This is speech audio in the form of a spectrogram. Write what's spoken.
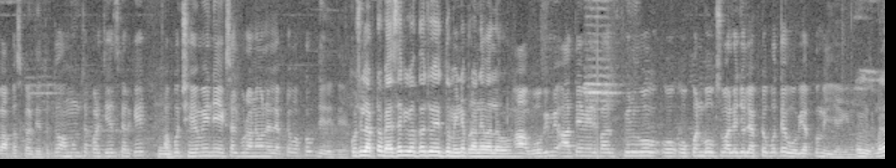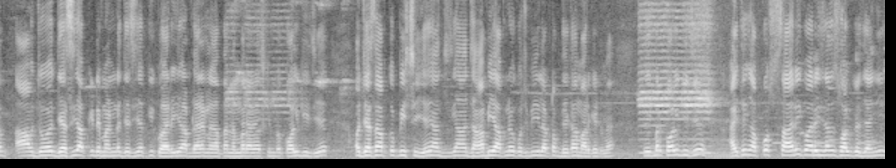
वापस कर देते तो हम उनसे परचेज करके हम्म। आपको छः महीने एक साल पुराना वाला लैपटॉप आपको दे देते हैं। कुछ लैपटॉप ऐसे भी होता है जो एक दो महीने पुराने वाला हो? हाँ वो भी आते हैं मेरे पास। फिर वो ओपन बॉक्स वाले जो लैपटॉप होते हैं वो भी आपको मिल जाएँगे। मतलब आप जो है जैसी आपकी डिमांड है जैसी आपकी क्वारी है आप डायरेक्ट लगातार नंबर आ रहा है स्क्रीन पर कॉल कीजिए। और जैसा आपको पीस चाहिए या यहाँ जहाँ भी आपने कुछ भी लैपटॉप देखा मार्केट में एक बार कॉल कीजिए। आई थिंक आपको सारी क्वारीज यहाँ से सॉल्व कर जाएँगी।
